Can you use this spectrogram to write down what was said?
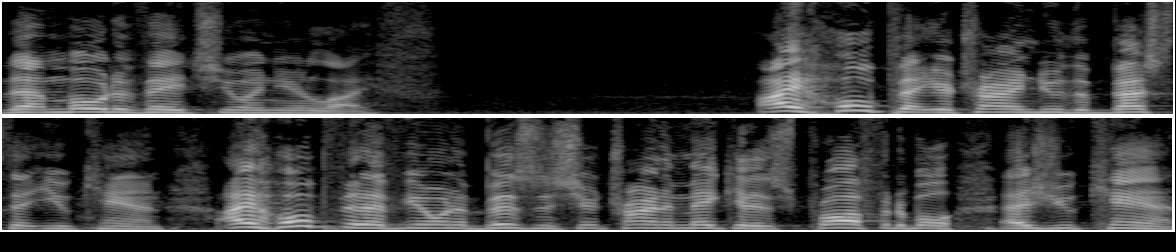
that motivates you in your life. I hope that you're trying to do the best that you can. I hope that if you own a business, you're trying to make it as profitable as you can.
